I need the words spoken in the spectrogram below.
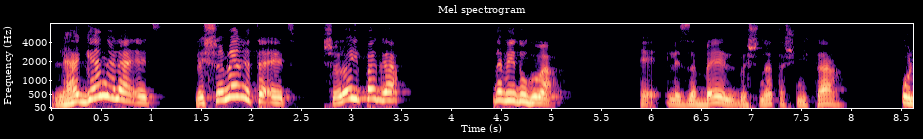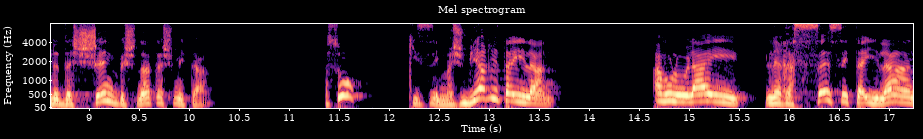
להגן על העץ, לשמר את העץ, שלא ייפגע. נביא דוגמה, אה, לזבל בשנת השמיטה, או לדשן בשנת השמיטה, אסור, כי זה משביח את האילן. אבל אולי לרסס את האילן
